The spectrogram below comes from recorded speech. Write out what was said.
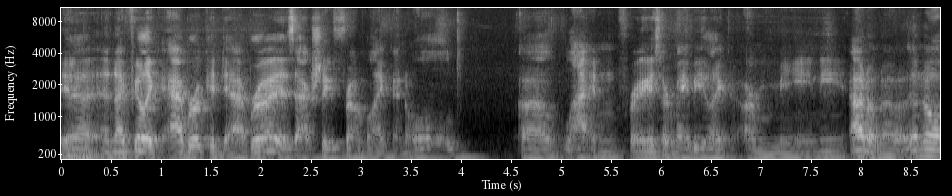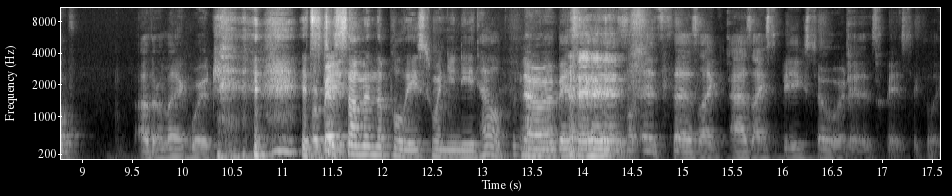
Yeah, and I feel like abracadabra is actually from like an old uh, Latin phrase, or maybe like Armenian. I don't know, an old other language. it's Or to bas- summon the police when you need help. No, it basically is, it says like as I speak, so it is basically.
